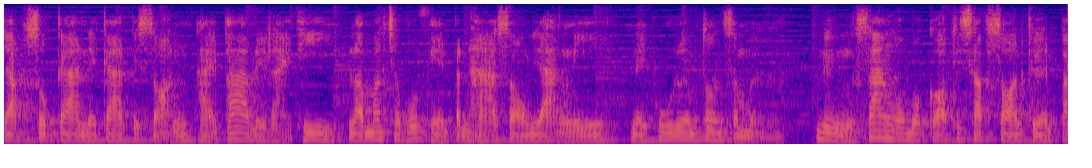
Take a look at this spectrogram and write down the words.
จากประสบการณ์ในการไปสอนถ่ายภาพหลาย ๆ ที่ เรามักจะพบเห็นปัญหา 2 อย่างนี้ ในผู้เริ่มต้นเสมอ 1. สร้างองค์ประกอบที่ซับซ้อนเกินไป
